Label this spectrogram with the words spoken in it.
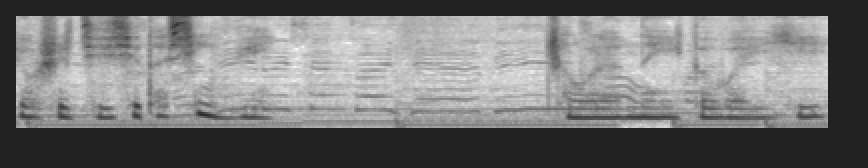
又是极其的幸运，成为了那一个唯一。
